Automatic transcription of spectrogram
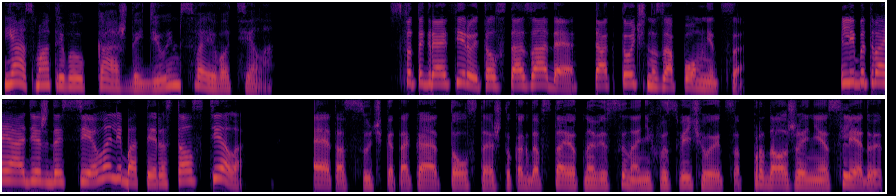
я осматриваю каждый дюйм своего тела. «Сфотографируй, толстозадая, так точно запомнится!» «Либо твоя одежда села, либо ты растолстела». Эта сучка такая толстая, что когда встает на весы, на них высвечивается «продолжение следует».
